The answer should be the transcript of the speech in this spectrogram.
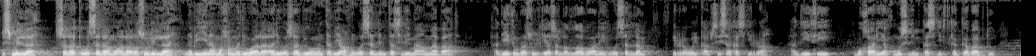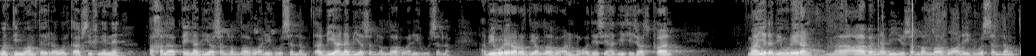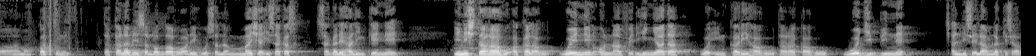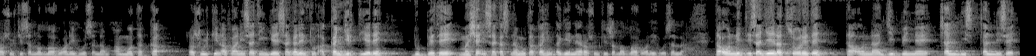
بسم الله. الصلاة والسلام على رسول الله نبينا محمد وعلى آله وصحبه ومن تبعهم وسلم تسليما. أما بعد حديث رسولك صلى الله عليه وسلم الرول قابسيسا كسجرا حديث بخاري في مسلم كسجرت كجبابدو وانت انه أمت الرول قابسي فنن أخلاق نبي صلى الله عليه وسلم. أبي نبي صلى الله عليه وسلم. أبي هريرة رضي الله عنه وديسي حديث قال ما يد أبي هريرة ما عاب النبي صلى الله عليه وسلم طعاما قط. تكا نبي صلى الله عليه وسلم مشى إساكس سقلها لنكينيت إن اشتهاه أكله. وإن أنا فدهنياتا وإن كرهه تركه وجبن. calli seelaam lakkisa rasuulki sallallahu alaihi wasallam ammoo takka rasuulkiin afaan isaatiin gee sagaleen tun akkan jirti jedhe dubbatee masha isa kas namuu takka hin dhageenne rasuulki sallallahu alaihi wasallam ta'onnitti isa jeelat soorete ta'onnaan jibbinne callise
